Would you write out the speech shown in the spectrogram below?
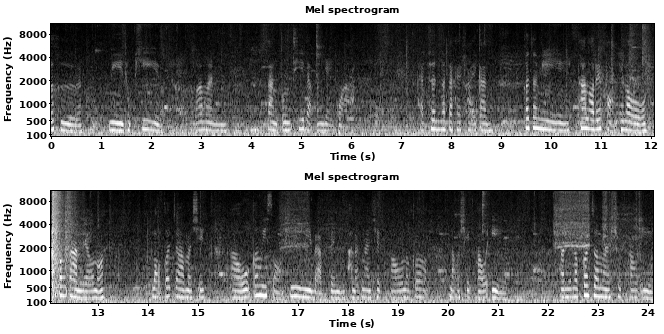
ก็คือมีทุกที่แต่ว่ามันต่างตรงที่แบบมันใหญ่กว่า แพทเทิร์นก็จะคล้ายๆกัน ก็จะมีถ้าเราได้ของที่เราต้องการแล้วเนาะเราก็จะมาเช็คเอาท์ก็มีสองที่มีแบบเป็นพนักงานเช็คเอาท์แล้วก็เราเช็คเอาท์เองอันนี้เราก็จะมาเช็คเอาท์เอง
